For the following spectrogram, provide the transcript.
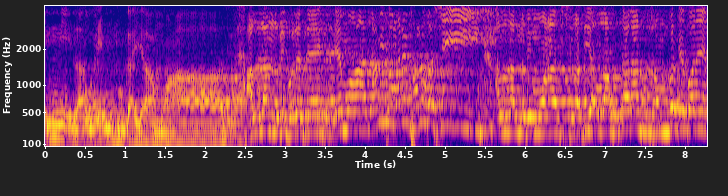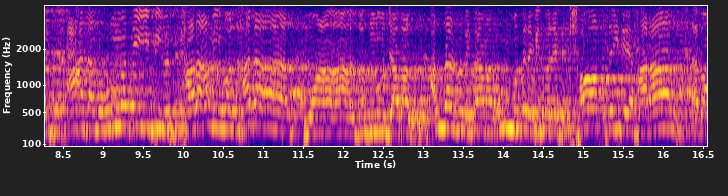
ইন্নী লা উহিব্বুকা ইয়া মুআজ নবী বলেছে, এ মুআজ সম্পর্কে বলেন আলামু উম্মতি বিল আমার উম্মতের ভিতরে সবচেয়ে হারাল এবং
